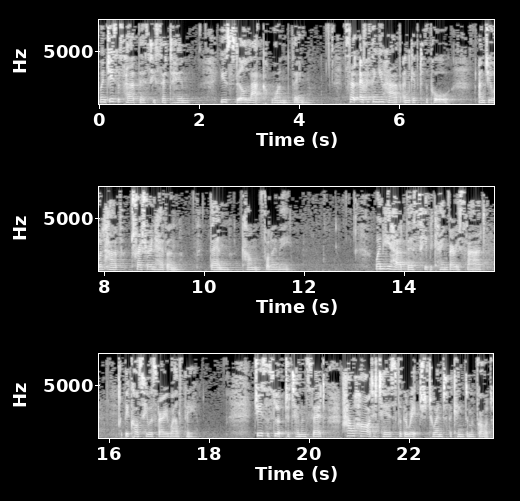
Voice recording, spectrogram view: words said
When Jesus heard this, he said to him, you still lack one thing. Sell everything you have and give to the poor, and you will have treasure in heaven. Then come follow me. When he heard this, he became very sad because he was very wealthy. Jesus looked at him and said, how hard it is for the rich to enter the kingdom of God.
